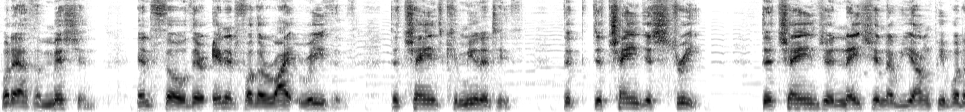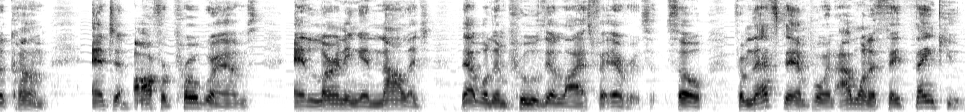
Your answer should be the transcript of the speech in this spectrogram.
but as a mission, and so they're in it for the right reasons to change communities, to, to change a street, to change a nation of young people to come and to offer programs and learning and knowledge that will improve their lives forever. So, from that standpoint, I want to say thank you.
